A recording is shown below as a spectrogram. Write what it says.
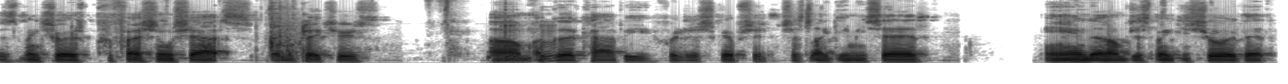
just make sure it's professional shots in the pictures, um, a Mhm. good copy for the description, just like Amy said, and um, just making sure that,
